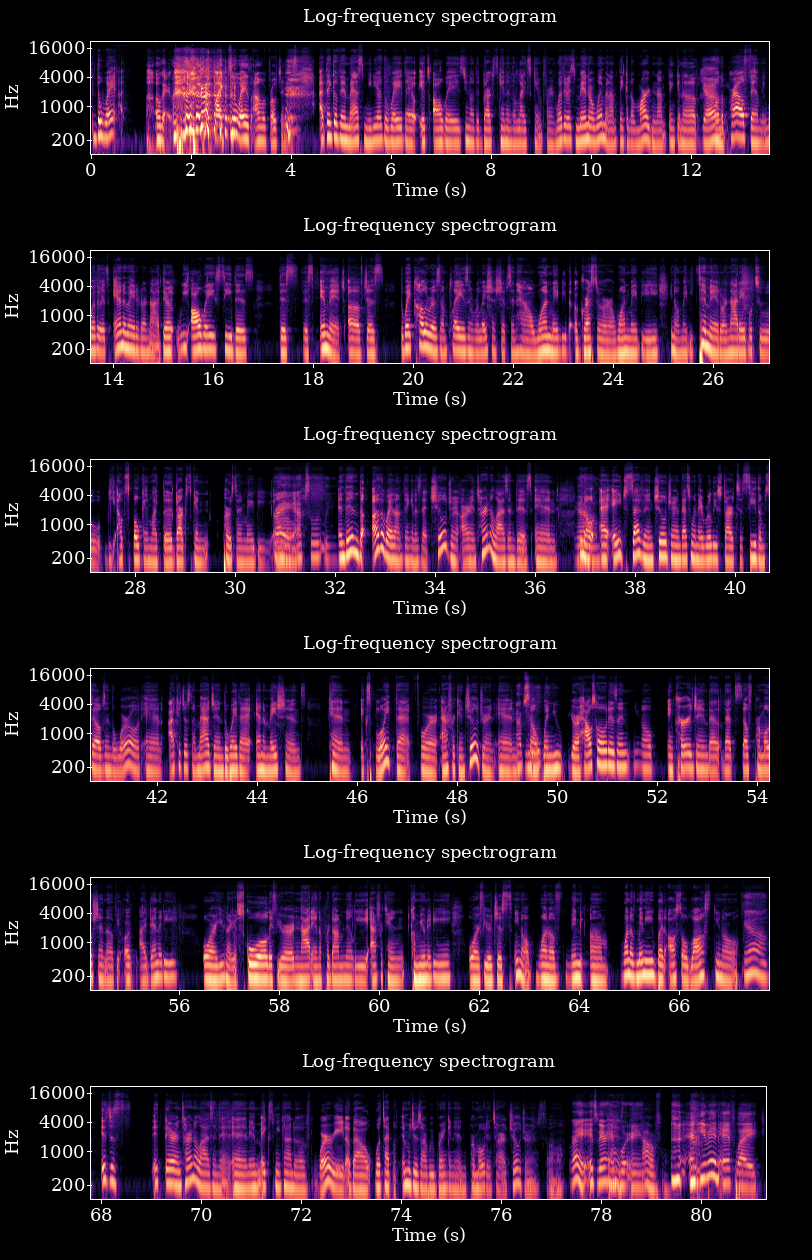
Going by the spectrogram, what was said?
the way Okay, like two ways I'm approaching this. I think of in mass media the way that it's always, you know, the dark skin and the light skin friend. Whether it's men or women, I'm thinking of Martin. I'm thinking of Yeah. on the Proud Family. Whether it's animated or not, there we always see this this this image of just the way colorism plays in relationships and how one may be the aggressor or one may be you know maybe timid or not able to be outspoken like the dark skinned person maybe. right, Um, absolutely. and then the other way that I'm thinking is that children are internalizing this. And, you know, at age seven, children, that's when they really start to see themselves in the world. And I could just imagine the way that animations can exploit that for African children. And, you know, when you your household isn't, you know, encouraging that that self-promotion of, of identity or you know your school if you're not in a predominantly african community or if you're just you know one of many um one of many but also lost you know Yeah. it's just it they're internalizing it and it makes me kind of worried about what type of images are we bringing and promoting to our children so Right. It's very important. powerful and even if like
